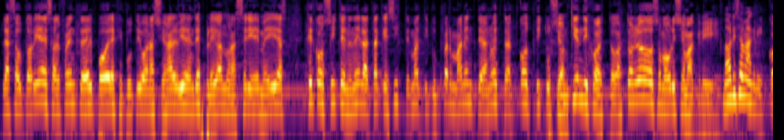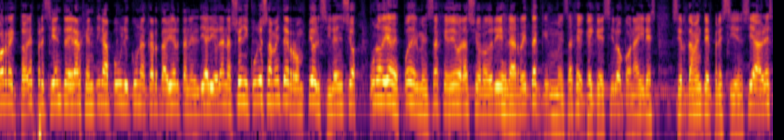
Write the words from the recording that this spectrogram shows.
Las autoridades al frente del Poder Ejecutivo Nacional vienen desplegando una serie de medidas que consisten en el ataque sistemático y permanente a nuestra Constitución. ¿Quién dijo esto? ¿Gastón Lodos o Mauricio Macri? Mauricio Macri. Correcto, el expresidente de la Argentina publicó una carta abierta en el diario La Nación y curiosamente rompió el silencio unos días después del mensaje de Horacio Rodríguez Larreta, que un mensaje que hay que decirlo con aires ciertamente presidenciables,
